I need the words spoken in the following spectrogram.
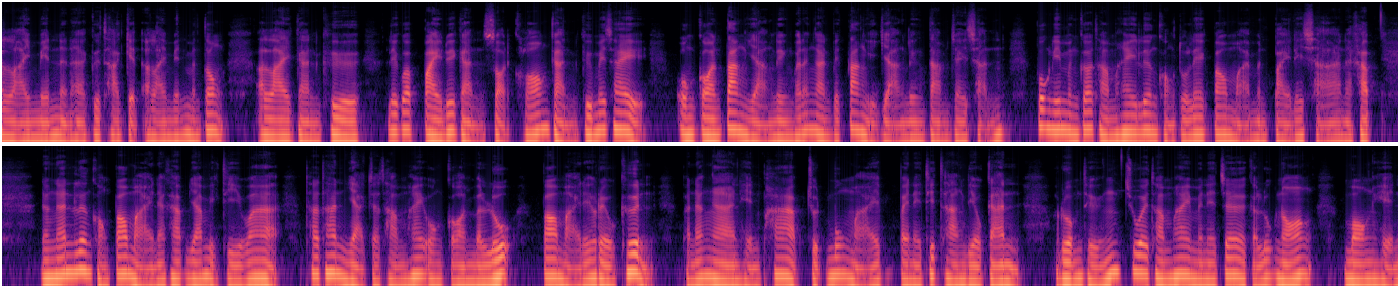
alignment นะฮะคือ target alignment มันต้อง align กันคือเรียกว่าไปด้วยกันสอดคล้องกัน คือไม่ใช่องค์กรตั้งอย่างหนึ่งพนักงานไปตั้งอีกอย่างหนึ่งตามใจฉัน พวกนี้มันก็ทำให้เรื่องของตัวเลขเป้าหมายมันไปได้ช้านะครับ ดังนั้นเรื่องของเป้าหมายนะครับ ย้ำอีกทีว่า ถ้าท่านอยากจะทำให้องค์กรบรรลุเป้าหมายได้เร็วขึ้น พนักงานเห็นภาพจุดมุ่งหมายไปในทิศทางเดียวกัน รวมถึงช่วยทำให้แมเนเจอร์กับลูกน้อง มองเห็น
